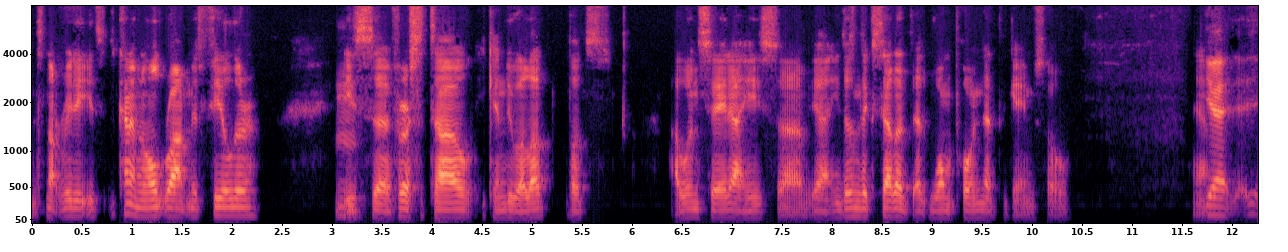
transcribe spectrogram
it's not really. It's kind of an all round midfielder. Hmm. He's uh, versatile. He can do a lot, but I wouldn't say that he's uh, yeah he doesn't excel at, at one point at the game. So yeah, yeah.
